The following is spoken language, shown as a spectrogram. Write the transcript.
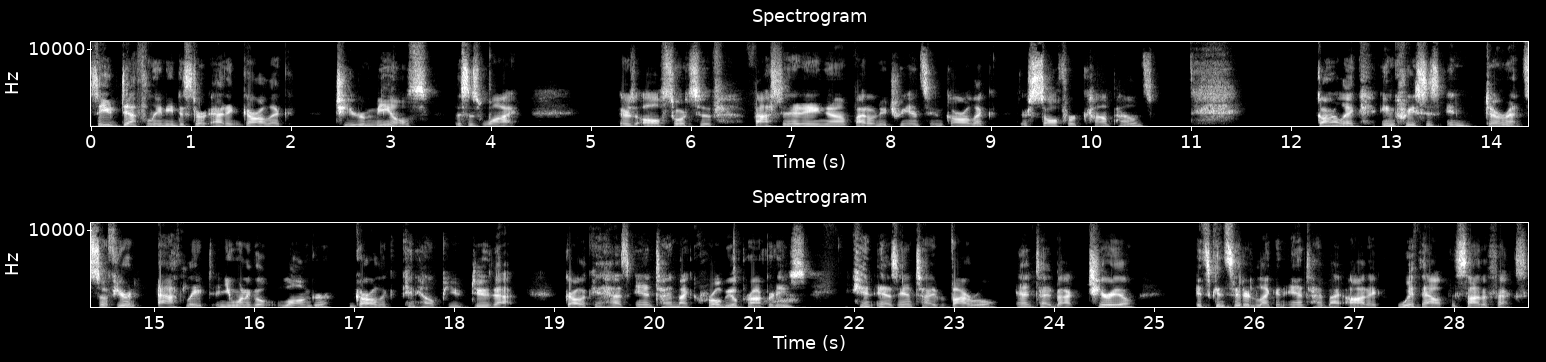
So you definitely need to start adding garlic to your meals. This is why. There's all sorts of fascinating uh, phytonutrients in garlic. There's sulfur compounds. Garlic increases endurance. So if you're an athlete and you want to go longer, garlic can help you do that. Garlic has antimicrobial properties. It can has antiviral, antibacterial. It's considered like an antibiotic without the side effects.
